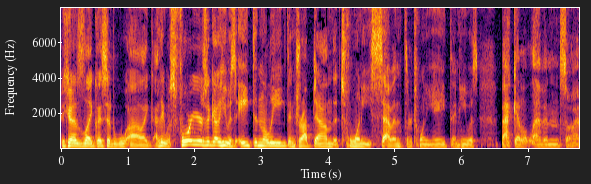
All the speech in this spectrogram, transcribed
Because, like I said, uh, like I think it was four years ago, he was eighth in the league, then dropped down the twenty seventh or twenty eighth, and he was back at eleven. So I,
